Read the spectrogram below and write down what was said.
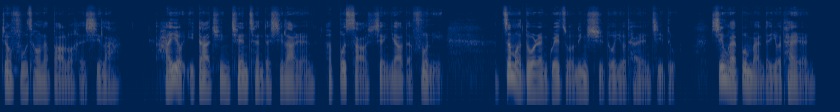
就服从了保罗和希拉。还有一大群虔诚的希腊人和不少显要的妇女。这么多人归主，令许多犹太人嫉妒。心怀不满的犹太人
